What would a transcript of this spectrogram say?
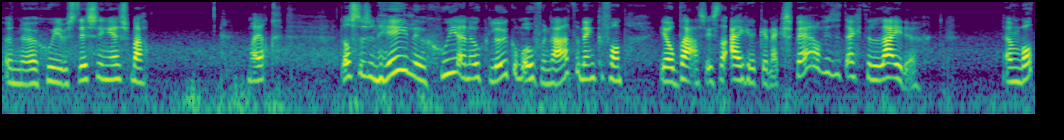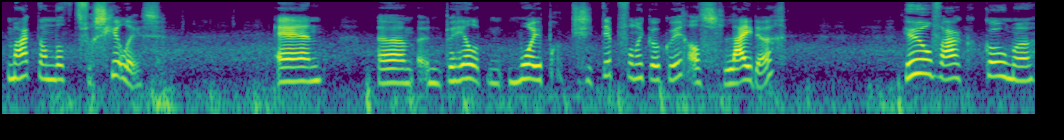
een uh, goede beslissing is. Maar, maar ja, dat is dus een hele goede en ook leuk om over na te denken van jouw baas. Is dat eigenlijk een expert of is het echt een leider? En wat maakt dan dat het verschil is? En um, een heel mooie praktische tip vond ik ook weer als leider. Heel vaak komen,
